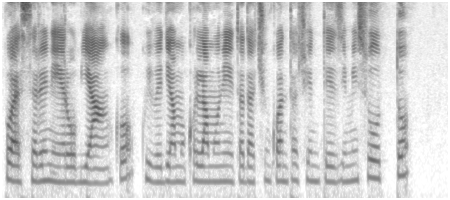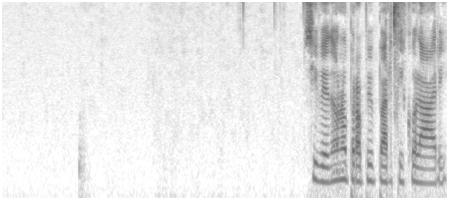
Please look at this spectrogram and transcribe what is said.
Può essere nero o bianco. Qui vediamo con la moneta da 50 centesimi sotto. Si vedono proprio particolari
